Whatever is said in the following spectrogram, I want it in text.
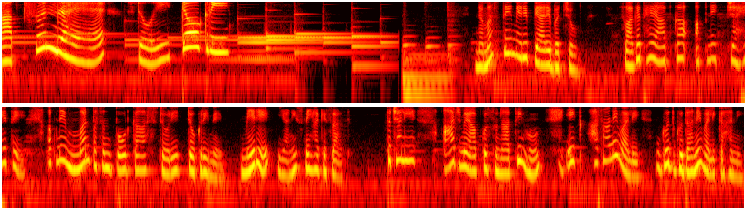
आप सुन रहे हैं स्टोरी टोकरी। नमस्ते मेरे प्यारे बच्चों। स्वागत है आपका अपने चहेते, अपने मनपसंद पॉडकास्ट स्टोरी टोकरी में, मेरे यानी स्नेहा के साथ। तो चलिए, आज मैं आपको सुनाती हूँ एक हंसाने वाली, गुदगुदाने वाली कहानी।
